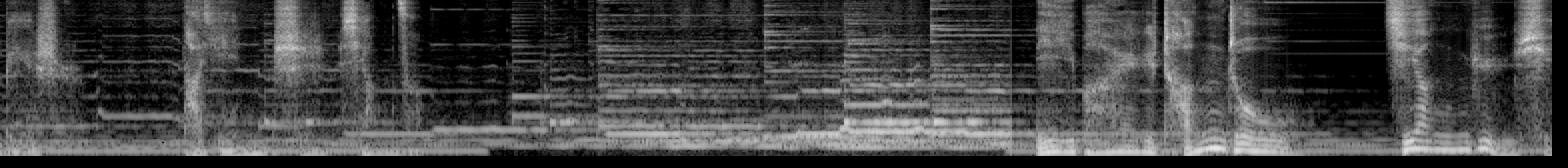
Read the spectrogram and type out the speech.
别时，他吟诗相赠：“李白乘舟将欲行，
